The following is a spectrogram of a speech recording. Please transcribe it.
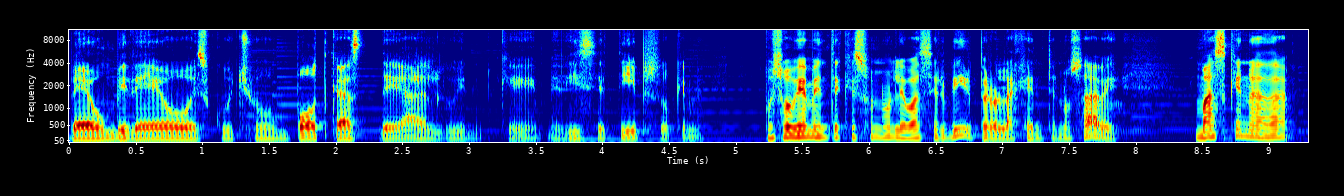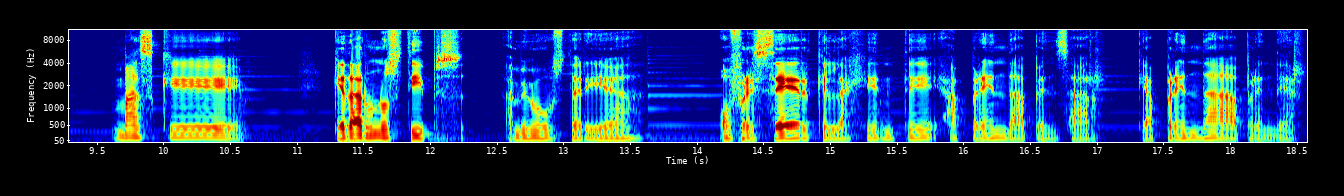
veo un video, escucho un podcast de algo que me dice tips o que. Pues obviamente que eso no le va a servir, pero la gente no sabe. Más que nada, más que, que dar unos tips, a mí me gustaría ofrecer que la gente aprenda a pensar, que aprenda a aprender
